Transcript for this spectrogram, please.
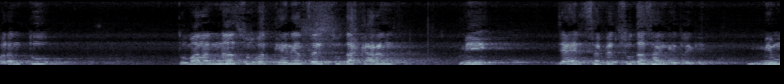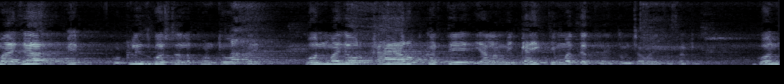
परंतु तुम्हाला न सोबत घेण्याचं सुद्धा कारण मी जाहीर सभेत सुद्धा सांगितलं की मी माझ्या मी कुठलीच गोष्ट लपवून ठेवत नाही. कोण माझ्यावर काय आरोप करते याला मी काही किंमत देत नाही तुमच्या माहितीसाठी. कोण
